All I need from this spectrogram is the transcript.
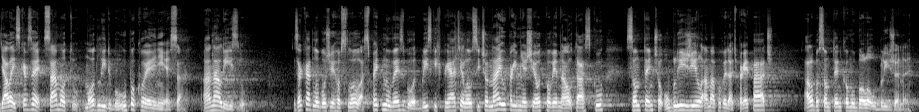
Ďalej, skrze samotu, modlitbu, upokojenie sa, analýzu, zrkadlo Božieho slova, spätnú väzbu od blízkych priateľov si čo najúprimnejšie odpoviem na otázku, som ten, čo ublížil a má povedať prepáč, alebo som ten, komu bolo ublížené.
